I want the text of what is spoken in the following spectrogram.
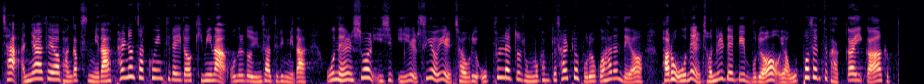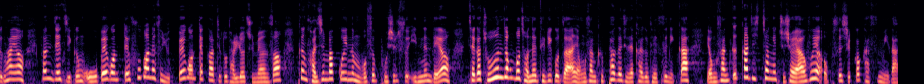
자, 안녕하세요. 반갑습니다. 8년차 코인 트레이더 김이나 오늘도 인사드립니다. 오늘 10월 22일 수요일 자, 우리 오픈레조 종목 함께 살펴보려고 하는데요. 바로 오늘 전일 대비 무려 야, 5% 가까이가 급등하여 현재 지금 500원대 후반에서 600원대까지도 달려주면서 큰 관심 받고 있는 모습 보실 수 있는데요. 제가 좋은 정보 전해드리고자 영상 급하게 제작하게 됐으니까 영상 끝까지 시청해 주셔야 후회 없으실 것 같습니다.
